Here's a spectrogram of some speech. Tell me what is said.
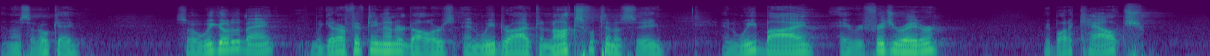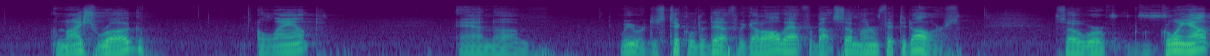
And I said, Okay. So we go to the bank, we get our $1,500, and we drive to Knoxville, Tennessee, and we buy a refrigerator, we bought a couch, a nice rug, a lamp, and um, we were just tickled to death. We got all that for about $750. So we're going out,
